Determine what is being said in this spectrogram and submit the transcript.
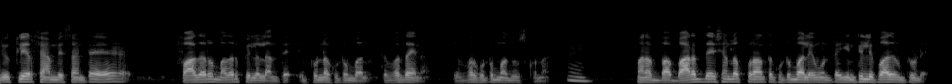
న్యూక్లియర్ ఫ్యామిలీస్ అంటే ఫాదరు మదర్ పిల్లలు అంతే. ఇప్పుడున్న కుటుంబాలు ఎవరిదైనా ఎవరి కుటుంబం చూసుకున్నా. మన భారతదేశంలో పురాతన కుటుంబాలు ఏముంటాయి? ఇంటిల్లిపాది ఉంటుండే.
